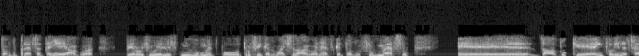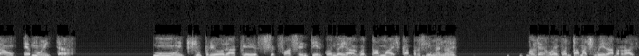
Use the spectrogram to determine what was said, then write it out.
tão depressa tem a água pelos joelhos que de um momento para o outro fica debaixo d'água, né? fica todo submerso. É, dado que a inclinação é muita, muito superior à que se faz sentir quando a água está mais cá para cima, não é? Quando, é quando está mais subida a barragem.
